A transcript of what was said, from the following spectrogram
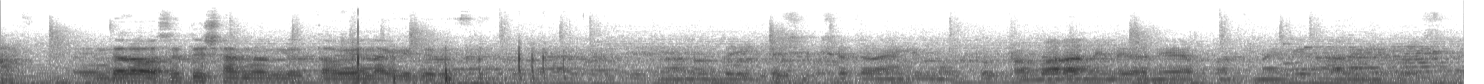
you Indira ವಸತಿ ಶಾಲೆಯಲ್ಲಿ ತಾವೇನಾಗಿದ್ದೀರಿ ಸರ್? ನಾನು ದೈಹಿಕ ಶಿಕ್ಷಕನಾಗಿ ಮತ್ತು ಪ್ರಭಾರ ನಿಲಯ ಅಧ್ಯಾಪಕನಾಗಿ ಕಾರ್ಯನಿರ್ವಹಿಸ್ತಾ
